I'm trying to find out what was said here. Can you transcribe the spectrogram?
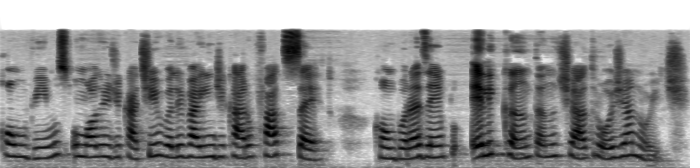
Como vimos, o modo indicativo ele vai indicar o fato certo, como por exemplo, ele canta no teatro hoje à noite.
